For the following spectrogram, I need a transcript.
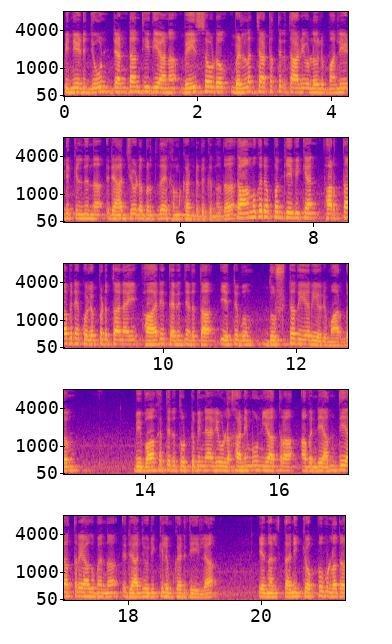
പിന്നീട് ജൂൺ രണ്ടാം തീയതിയാണ് വെയ്സൌഡോങ് വെള്ളച്ചാട്ടത്തിന് താഴെയുള്ള ഒരു മലയിടുക്കിൽ നിന്ന് രാജയുടെ മൃതദേഹം കണ്ടെടുക്കുന്നത്. കാമുകനൊപ്പം ജീവിക്കാൻ ഭർത്താവിനെ കൊലപ്പെടുത്താനായി ഭാര്യ തെരഞ്ഞെടുത്ത ഏറ്റവും ദുഷ്ടതയേറിയ ഒരു മാർഗം. വിവാഹത്തിന് തൊട്ടുപിന്നാലെയുള്ള ഹണിമൂൺ യാത്ര അവന്റെ അന്ത്യയാത്രയാകുമെന്ന് രാജ ഒരിക്കലും കരുതിയില്ല. എന്നാൽ തനിക്കൊപ്പമുള്ളത്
